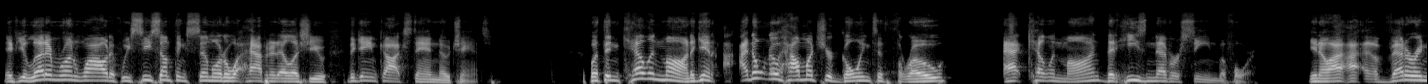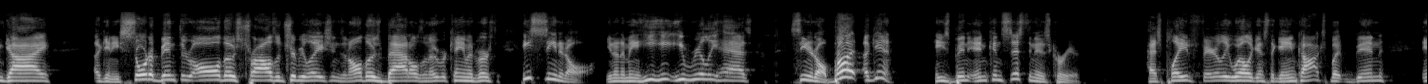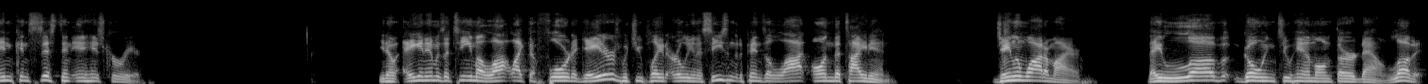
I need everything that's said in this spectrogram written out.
If you let him run wild, if we see something similar to what happened at LSU, the Gamecocks stand no chance. But then Kellen Mond, again, I don't know how much you're going to throw at Kellen Mond that he's never seen before. You know, I, I, a veteran guy. Again, he's sort of been through all those trials and tribulations and all those battles and overcame adversity. He's seen it all. You know what I mean? He, he, he really has seen it all. But again, he's been inconsistent in his career. Has played fairly well against the Gamecocks, but been inconsistent in his career. You know, A&M is a team a lot like the Florida Gators, which you played early in the season, that depends a lot on the tight end. Jalen Wydermyer, they love going to him on third down. Love it.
